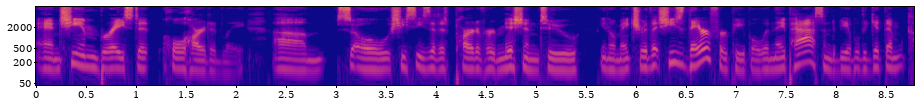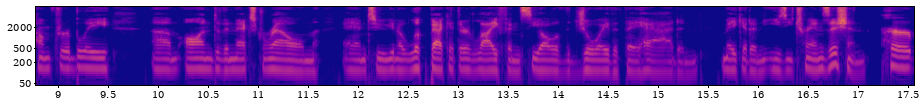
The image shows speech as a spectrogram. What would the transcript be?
And she embraced it wholeheartedly. Um, so she sees it as part of her mission to, you know, make sure that she's there for people when they pass and to be able to get them comfortably um, on to the next realm and to you know look back at their life and see all of the joy that they had and make it an easy transition. Her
